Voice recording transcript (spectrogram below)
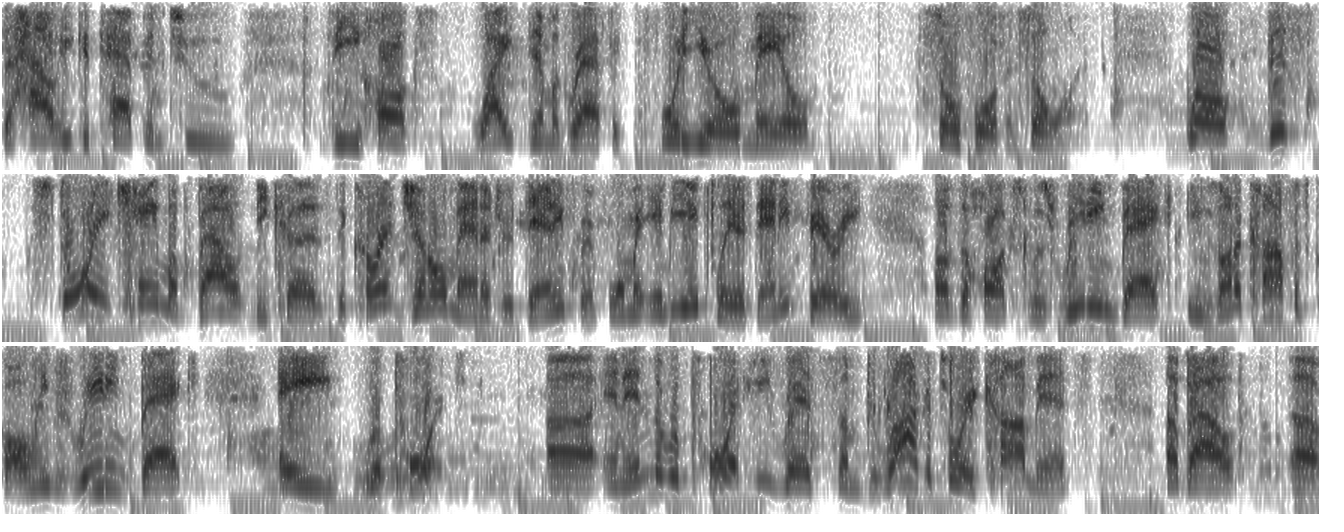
to how he could tap into the Hawks' white demographic, the 40 year old male, so forth and so on. Well, this story came about because the current general manager, Danny, former NBA player Danny Ferry of the Hawks, was reading back. He was on a conference call and he was reading back a report. Uh, and in the report, he read some derogatory comments about uh,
